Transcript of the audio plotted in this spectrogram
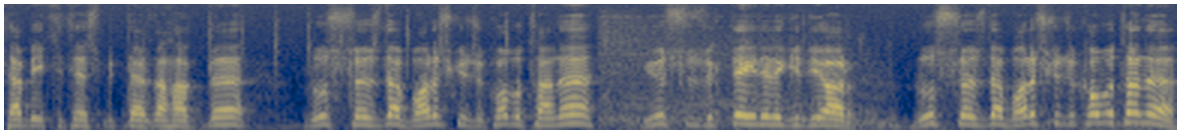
Tabii ki tespitlerde haklı. Rus sözde barış gücü komutanı yüzsüzlükte ileri gidiyor. Rus sözde barış gücü komutanı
